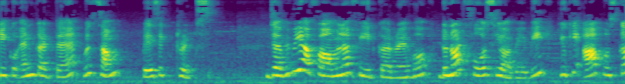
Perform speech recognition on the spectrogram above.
Video को एंड करते हैं विद सम बेसिक ट्रिक्स जब भी आप फॉर्मूला फ़ीड कर रहे हो do not force your baby क्योंकि आप उसका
